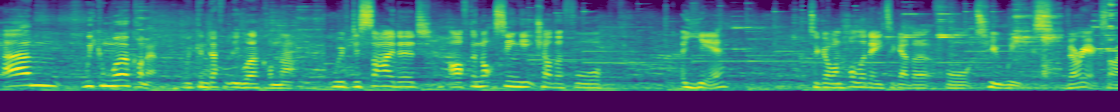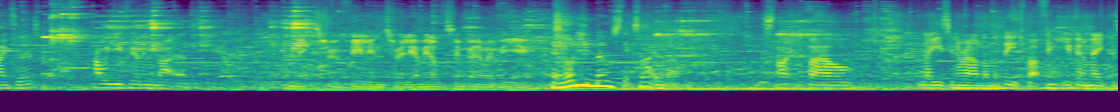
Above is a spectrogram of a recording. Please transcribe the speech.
Um, we can work on it. We can definitely work on that. We've decided, after not seeing each other for a year, to go on holiday together for two weeks. Very excited. How are you feeling about it? A mixture of feelings, really. I mean, obviously, I'm going away with you. And what are you most excited about? Excited about lazing around on the beach, but I think you're going to make us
